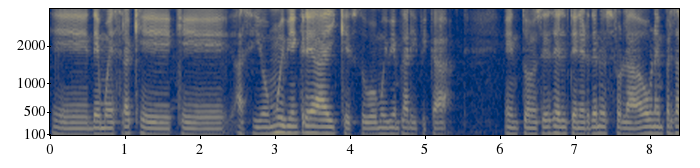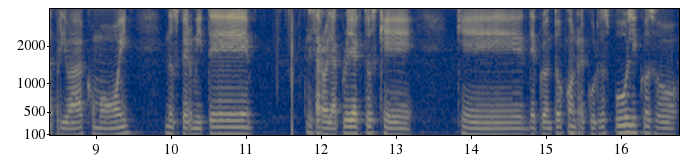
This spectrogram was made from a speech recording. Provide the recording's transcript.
demuestra que, que, ha sido muy bien creada y que estuvo muy bien planificada. Entonces el tener de nuestro lado una empresa privada como hoy nos permite desarrollar proyectos que, que de pronto con recursos públicos o,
